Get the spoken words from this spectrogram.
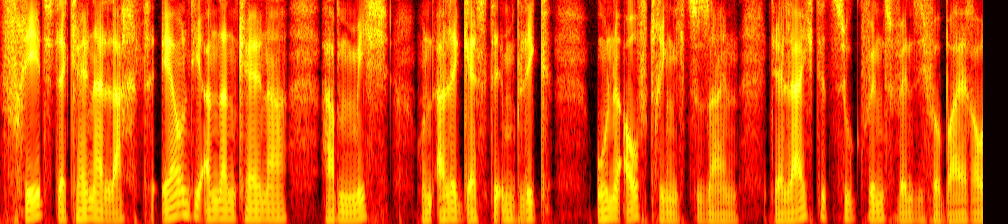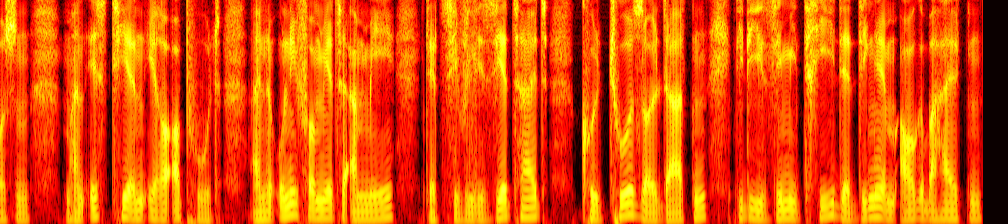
Fred, der Kellner, lacht. Er und die anderen Kellner haben mich und alle Gäste im Blick, ohne aufdringlich zu sein. Der leichte Zugwind, wenn sie vorbeirauschen. Man ist hier in ihrer Obhut. Eine uniformierte Armee der Zivilisiertheit, Kultursoldaten, die die Symmetrie der Dinge im Auge behalten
